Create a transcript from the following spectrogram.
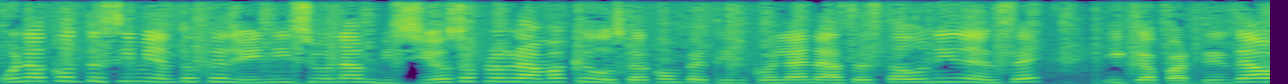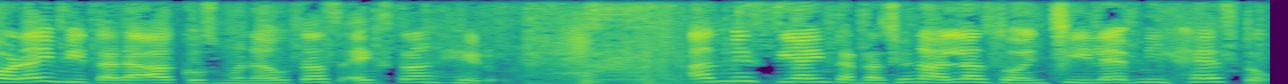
un acontecimiento que dio inicio a un ambicioso programa que busca competir con la NASA estadounidense y que a partir de ahora invitará a cosmonautas extranjeros. Amnistía Internacional lanzó en Chile Mi Gesto,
